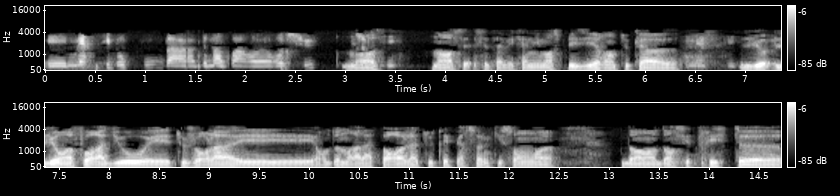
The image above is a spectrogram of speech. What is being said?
Et merci beaucoup ben, de m'avoir euh, reçu. Non, c'est avec un immense plaisir. En tout cas, euh. Lyon Info Radio est toujours là et on donnera la parole à toutes les personnes qui sont euh, dans, dans ces tristes euh,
